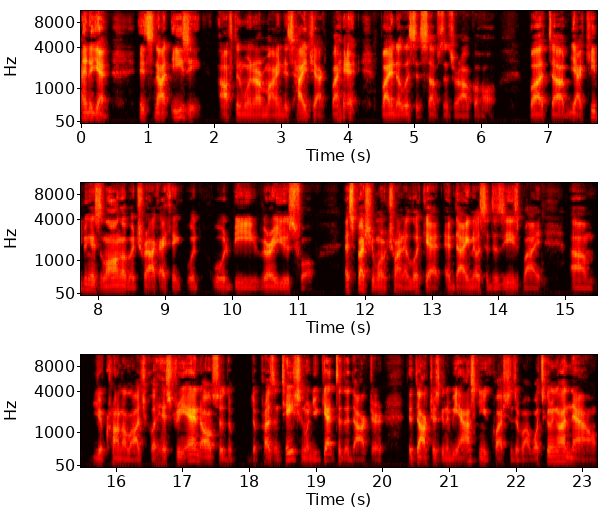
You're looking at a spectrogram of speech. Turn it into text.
And again it's not easy often when our mind is hijacked by by an illicit substance or alcohol. But um, yeah keeping as long of a track i think would would be very useful especially when we're trying to look at and diagnose a disease by um, your chronological history and also the, the presentation. When you get to the doctor the doctor is going to be asking you questions about what's going on now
